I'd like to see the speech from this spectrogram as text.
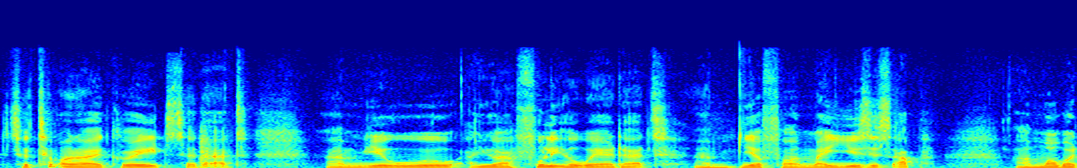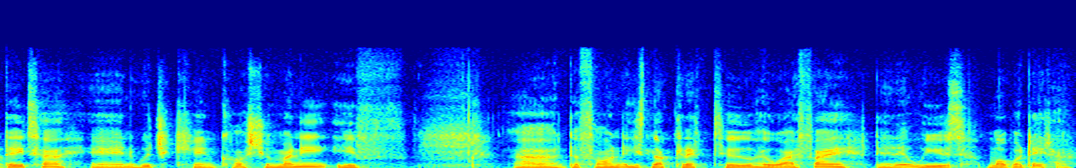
So tap on I agree so that um, you will you are fully aware that um, your phone may use up uh, mobile data and which can cost you money if uh, the phone is not connected to a Wi-Fi then it will use mobile data.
